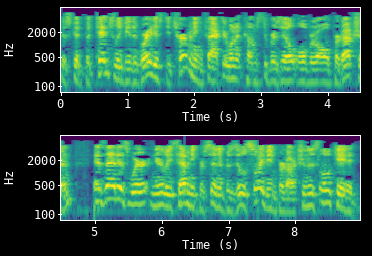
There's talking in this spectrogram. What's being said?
This could potentially be the greatest determining factor when it comes to Brazil overall production, as that is where nearly 70% of Brazil's soybean production is located.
